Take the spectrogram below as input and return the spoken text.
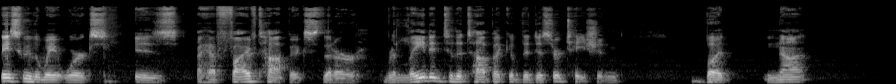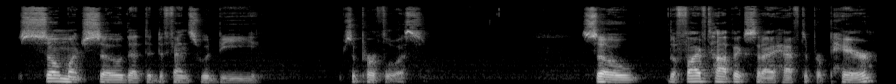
basically the way it works is I have five topics that are related to the topic of the dissertation, but not so much so that the defense would be superfluous. So the five topics that I have to prepare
